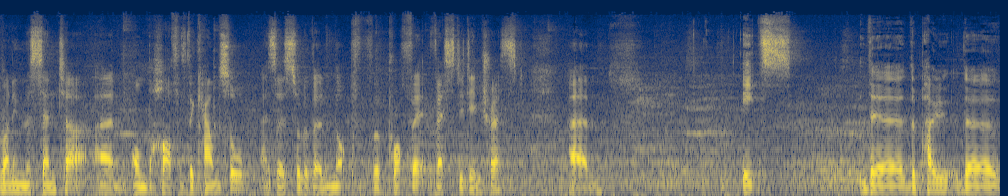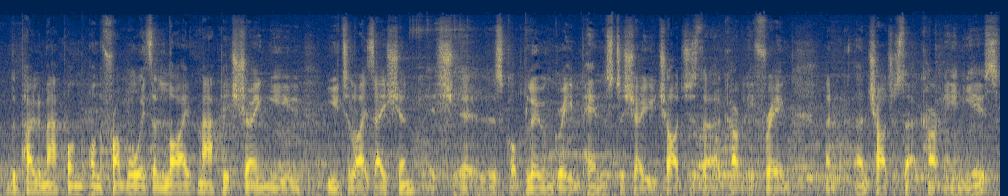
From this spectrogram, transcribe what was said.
running the centre um, on behalf of the council as a sort of a not-for-profit vested interest. Um, it's the the, po- the the polar map on, on the front wall is a live map. It's showing you utilization. It's, it's got blue and green pins to show you charges that are currently freeing and, and charges that are currently in use.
